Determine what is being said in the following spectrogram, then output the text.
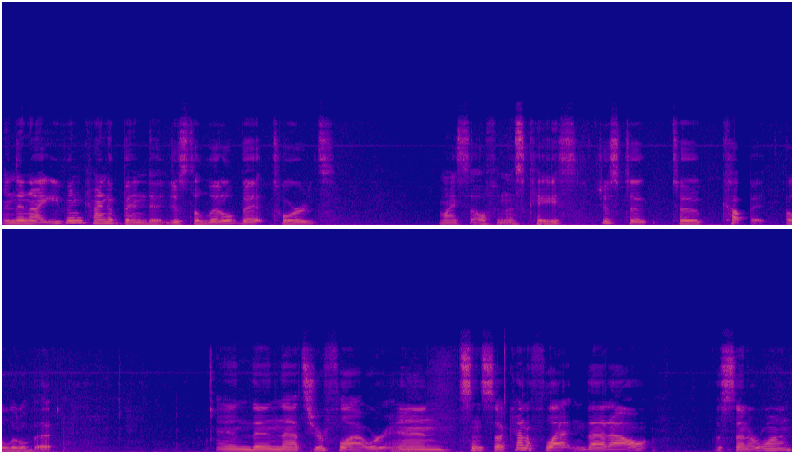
And then I even kind of bend it just a little bit towards myself in this case just to to cup it a little bit. And then that's your flower. And since I kind of flattened that out the center one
